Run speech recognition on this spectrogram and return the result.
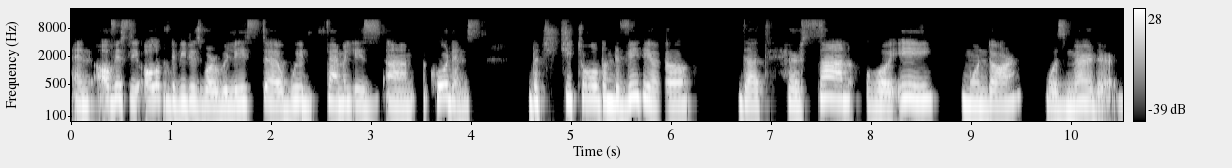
and obviously, all of the videos were released uh, with families' um, accordance. But she told on the video that her son, Roy Munder, was murdered.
